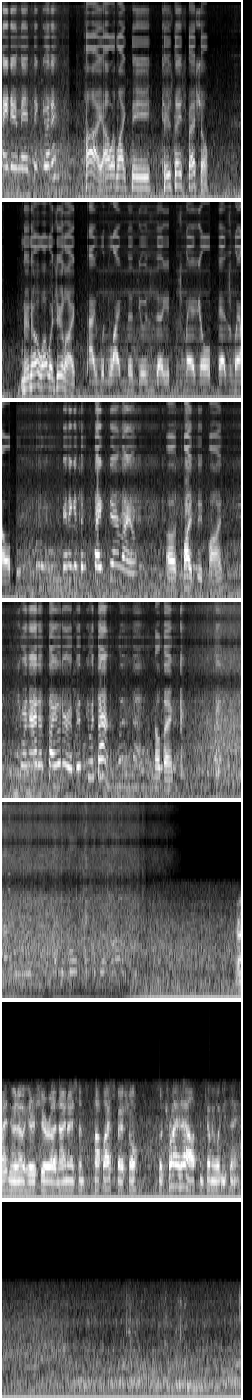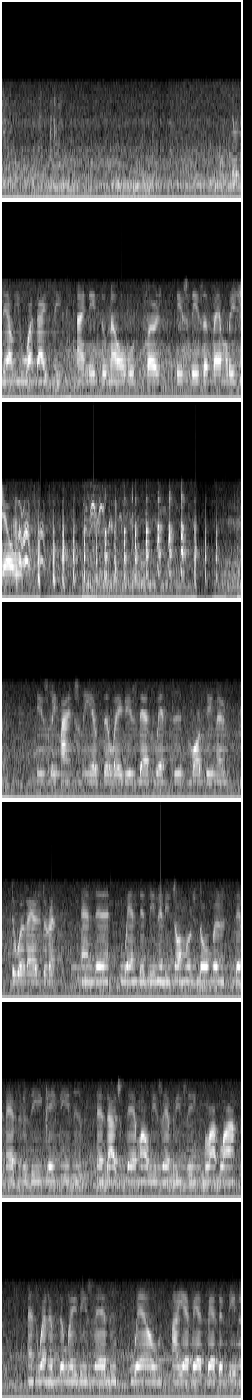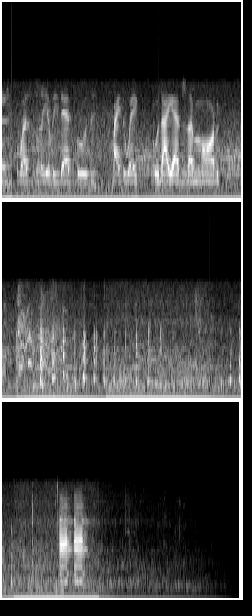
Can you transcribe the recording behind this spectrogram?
How you doing? May I take your order? Hi, I would like the Tuesday special. Nuno, what would you like? I would like the Tuesday special as well. You're gonna get them spicy or mild? Uh, spicy is fine. Do you want to add a side or a biscuit with that? No thanks. All right, Nuno, here's your uh, 99 cents Popeye special. So try it out and tell me what you think. To tell you what I think, I need to know first, is this a family show? This reminds me of the ladies that went for dinner to a restaurant and uh, when the dinner is almost over, the maitre d' came in and asked them how is everything, blah blah. And one of the ladies said, well, I have had better dinners, wasn't really that good. By the way, could I have some more? Ah ah.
